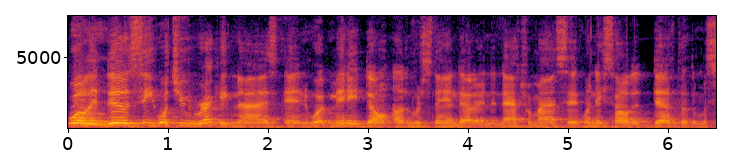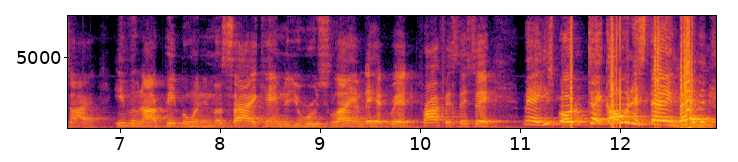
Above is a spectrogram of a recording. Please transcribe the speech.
Well, it does see what you recognize and what many don't understand that are in the natural mindset when they saw the death of the Messiah. Even our people, when the Messiah came to Jerusalem, they had read the prophets. They say, "Man, you supposed to take over this thing, baby.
